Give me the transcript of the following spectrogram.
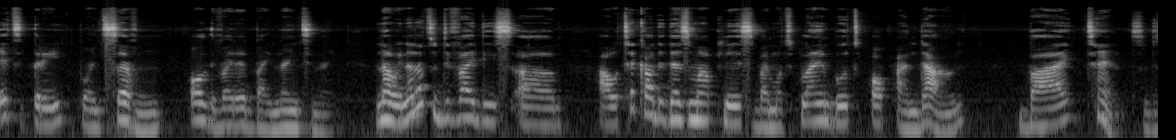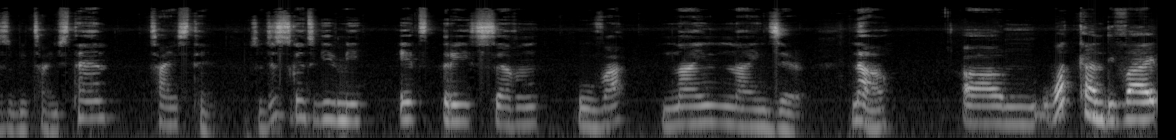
83.7 all divided by 99. Now, in order to divide this, um, I'll take out the decimal place by multiplying both up and down by 10. So this will be times 10 times 10. So this is going to give me 837 over 990. Now, um, what can divide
